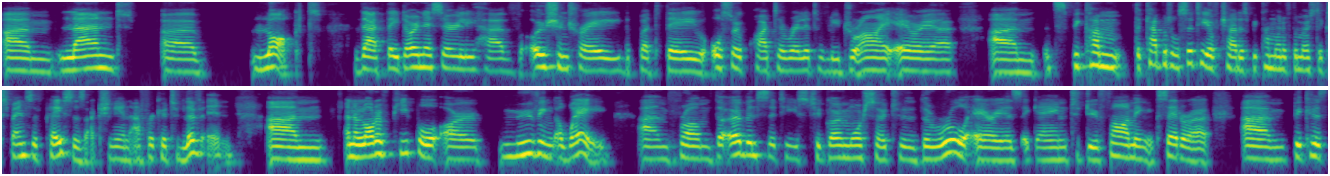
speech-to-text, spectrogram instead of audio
um, land uh, locked that they don't necessarily have ocean trade, but they also quite a relatively dry area. Um, it's become the capital city of Chad has become one of the most expensive places actually in Africa to live in, um, and a lot of people are moving away um, from the urban cities to go more so to the rural areas again to do farming, etc. Um, because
